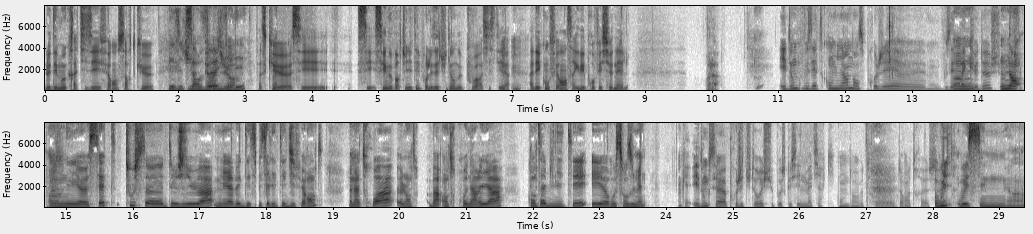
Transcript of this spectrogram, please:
le démocratiser, faire en sorte que Les étudiants veulent y aller. parce que c'est c'est une opportunité pour les étudiants de pouvoir assister à, Mm, mm. à des conférences avec des professionnels. Voilà. Et donc, vous êtes combien dans ce projet euh, Vous n'êtes On- pas que deux, je Non, on est euh, sept, tous euh, de GEA, mais avec des spécialités différentes. Il y en a trois, bah, entrepreneuriat, comptabilité et euh, ressources humaines. Ok. Et donc, c'est un projet tutoré, je suppose que c'est une matière qui compte dans votre, euh, dans votre Oui, semestre oui, c'est un,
